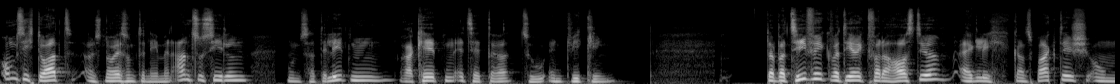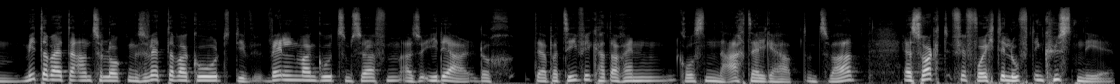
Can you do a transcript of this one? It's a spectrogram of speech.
um sich dort als neues Unternehmen anzusiedeln und Satelliten, Raketen etc. zu entwickeln. Der Pazifik war direkt vor der Haustür, eigentlich ganz praktisch, um Mitarbeiter anzulocken. Das Wetter war gut, die Wellen waren gut zum Surfen, also ideal. Doch der Pazifik hat auch einen großen Nachteil gehabt. Und zwar, er sorgt für feuchte Luft in Küstennähe.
